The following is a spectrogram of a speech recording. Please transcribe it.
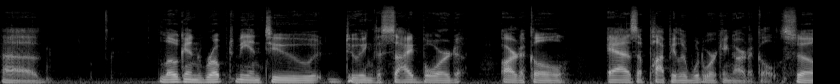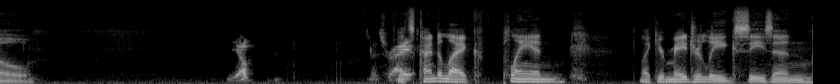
uh, Logan roped me into doing the sideboard article as a popular woodworking article. So Yep. That's right. it's kind of like playing like your major league season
